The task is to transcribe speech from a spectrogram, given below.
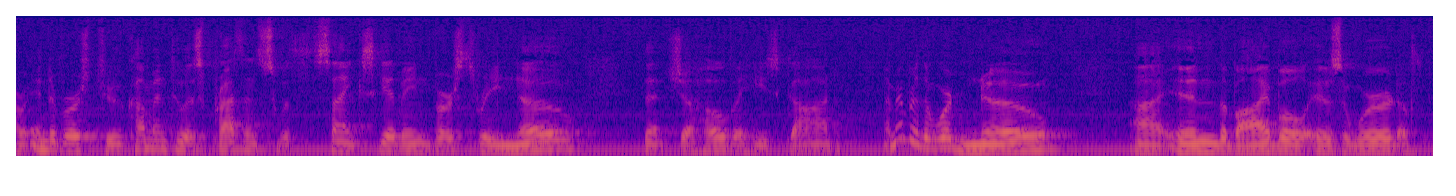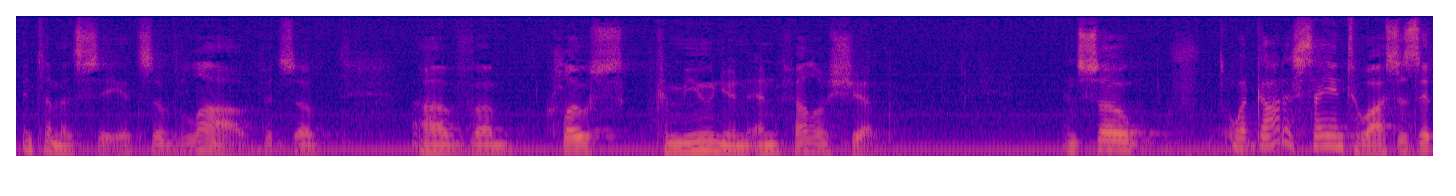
or, into verse 2. Come into His presence with thanksgiving. Verse 3. Know that Jehovah, He's God. Now, remember the word know uh, in the Bible is a word of intimacy, it's of love, it's of, of um, close communion and fellowship. And so, what God is saying to us is that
